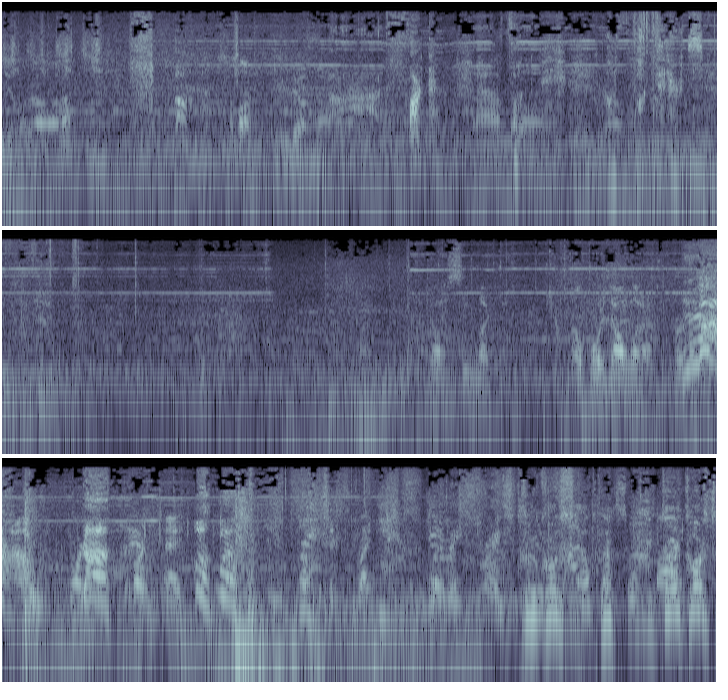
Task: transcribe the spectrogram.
heal her on up. Come on, you can do it, man. Fuck! Apple on. Oh, fuck, that hurts. Don't seem like. Oh boy, y'all wanna hurt. Ah! Ow! Pardon, ah! pardon, hey. Ah! Take the right liver. Of course. Nope, that's so fine. Of course,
